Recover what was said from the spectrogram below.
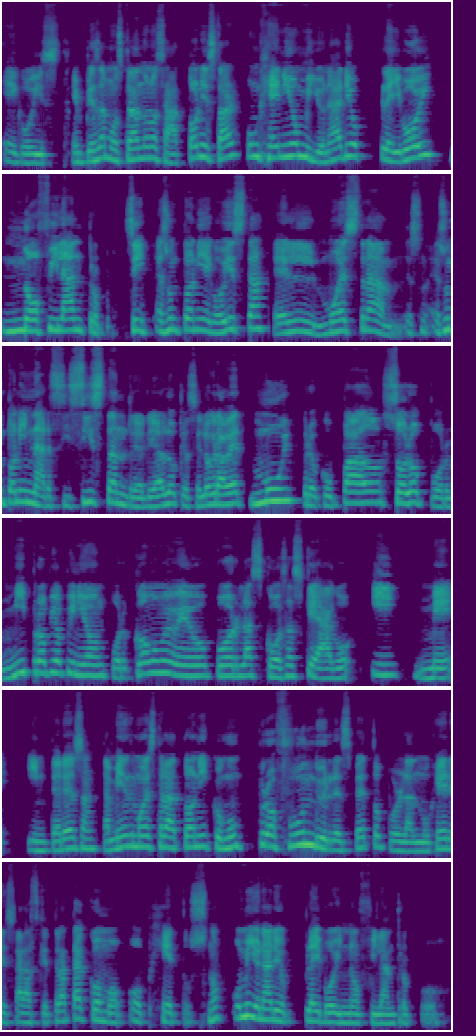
egoísta. Empieza mostrándonos a Tony Stark, un genio millonario, playboy, no filántropo. Sí, es un Tony egoísta. Él muestra, es, es, un Tony narcisista en realidad lo que se logra ver, muy preocupado solo por mi propia opinión, por cómo me veo, por las cosas que hago y me interesan. También muestra a Tony con un profundo irrespeto por las mujeres, a las que trata como objetos, ¿no? Un millonario playboy no filántropo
